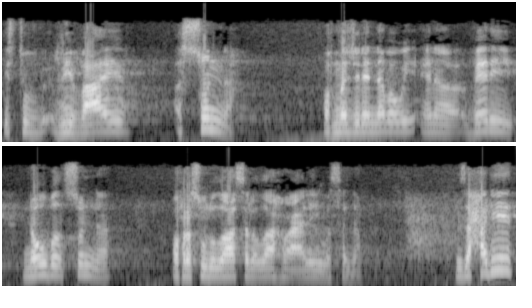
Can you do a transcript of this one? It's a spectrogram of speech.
is to revive a sunnah of Masjid al-Nabawi and a very noble sunnah of Rasulullah sallallahu alaihi wasallam. There's a hadith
